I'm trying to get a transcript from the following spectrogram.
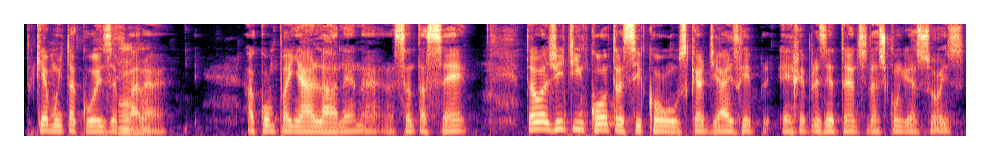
porque é muita coisa uhum. para acompanhar lá, né? Na Santa Sé. Então a gente encontra-se com os cardeais eh, representantes das congregações,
